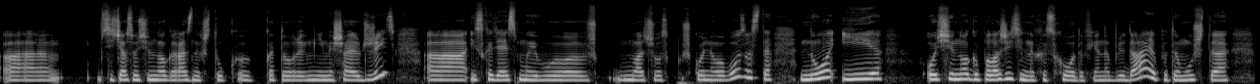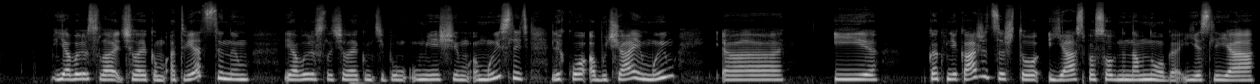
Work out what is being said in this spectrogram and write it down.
э, сейчас очень много разных штук, э, которые мне мешают жить, э, исходя из моего младшего школьного возраста, но и очень много положительных исходов я наблюдаю, потому что я выросла человеком ответственным, я выросла человеком, типа, умеющим мыслить, легко обучаемым, э, и как мне кажется, что я способна на много, если я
